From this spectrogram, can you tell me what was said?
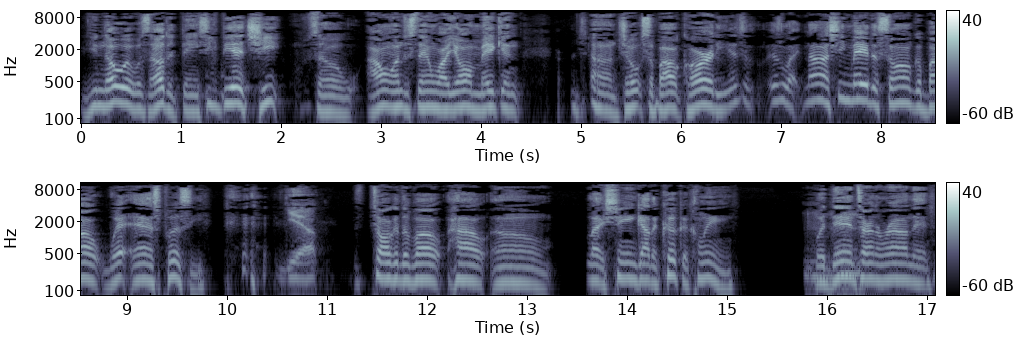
you know it was other things. He did cheat, so I don't understand why y'all making uh, jokes about Cardi. It's it's like nah, she made a song about wet ass pussy, yeah. talking about how um like she ain't got to cook her clean, but Mm-hmm. then turn around and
